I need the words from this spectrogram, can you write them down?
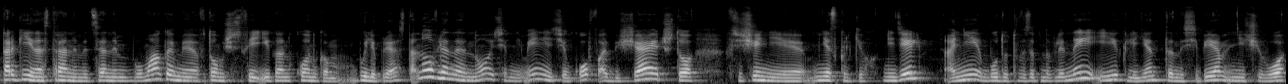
торги иностранными ценными бумагами, в том числе и Гонконгом, были приостановлены, но, тем не менее, Тиньков обещает, что в течение нескольких недель они будут возобновлены, и клиенты на себе ничего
